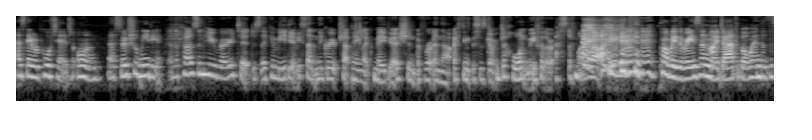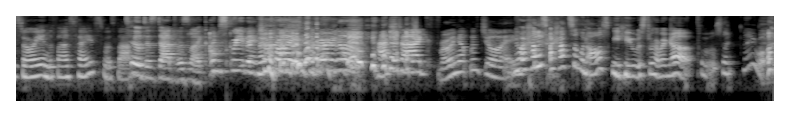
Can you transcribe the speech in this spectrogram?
as they reported on their social media. And the person who wrote it just like immediately sent in the group chat being like, maybe I shouldn't have written that. I think this is going to haunt me for the rest of my life. Probably the reason my dad got wind of the story in the first place was that Tilda's dad was like I'm screaming I'm crying I'm throwing up hashtag throwing up with joy. no, I had I had someone ask me who was throwing up. I was like, no one.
